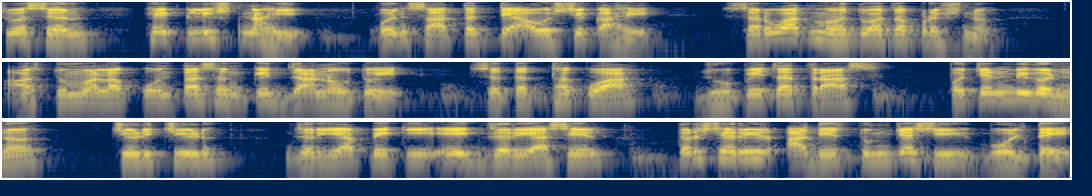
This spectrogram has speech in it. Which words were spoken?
श्वसन हे क्लिष्ट नाही पण सातत्य आवश्यक आहे. सर्वात महत्त्वाचा प्रश्न आज तुम्हाला कोणता संकेत जाणवतोय? सतत थकवा झोपेचा त्रास पचन बिघडणं चिडचिड जर यापैकी एक जरी असेल तर शरीर आधीच तुमच्याशी बोलतंय.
